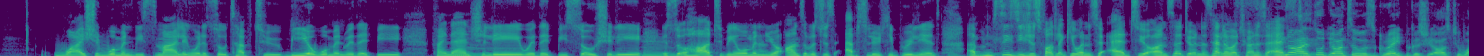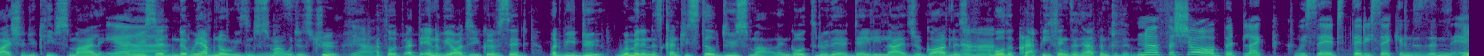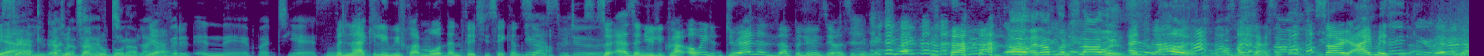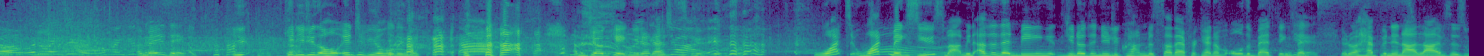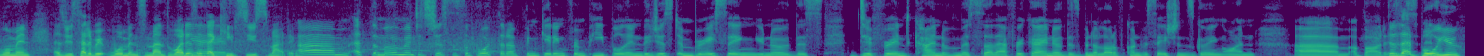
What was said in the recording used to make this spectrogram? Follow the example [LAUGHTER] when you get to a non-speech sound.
why should women be smiling when it's so tough to be a woman, whether it be financially, whether it be socially? It's so hard to be a woman. Yeah. Your answer was just absolutely brilliant. Um, Msizi just felt like you wanted to add to your answer. Do you want to tell her what you wanted to add? No, I thought your answer was great because she asked you why should you keep smiling, and you said no, we have no reason to smile, which is true. Yeah. I thought at the end of your answer you could have said, but we do. Women in this country still do smile and go through their daily lives regardless Uh-huh. of all the crappy things that happen to them. No, for sure. But like we said, 30 seconds is in there. Yeah. so Exactly, You that's kind what of Sandro have brought to, up, Like, yeah. fit it in there. But yes. But luckily, we've got more than 30 seconds now. Yes, we do. So as a newly crowned... Oh, wait, Duana's uh, balloons you want to give me. Oh, and I've got flowers. and flowers. [LAUGHS] Oh, fantastic. Sorry, I missed it. Thank you. There we go. know. What do I do? Oh my goodness. Amazing. [LAUGHS] You, can you do the whole interview holding me? [LAUGHS] I'm joking. You don't have to. What What makes you smile? I mean, other than being, you know, the newly crowned Miss South Africa and of all the bad things Yes. that you know happen in our lives as women, as we celebrate Women's Month, what is it that keeps you smiling? Um, at the moment, it's just the support that I've been getting from people, and they're just embracing, you know, this different kind of Miss South Africa. I know there's been a lot of conversations going on um, about it. Does that bore and- you?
